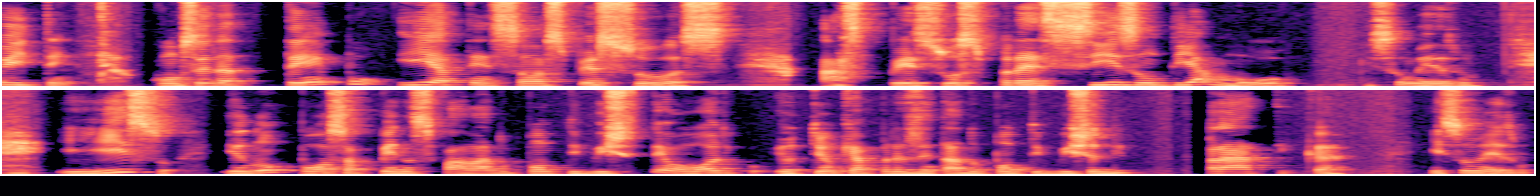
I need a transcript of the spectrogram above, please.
item, conceda tempo e atenção às pessoas. As pessoas precisam de amor. Isso mesmo. E isso eu não posso apenas falar do ponto de vista teórico, eu tenho que apresentar do ponto de vista de prática. Isso mesmo.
